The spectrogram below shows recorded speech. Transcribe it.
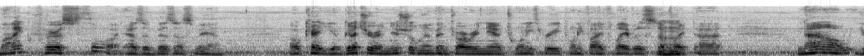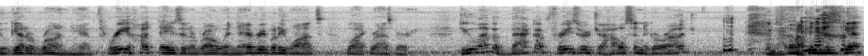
My first thought as a businessman, okay, you've got your initial inventory in there, 23, 25 flavors, stuff Mhm. like that. Now you get a run. You have three hot days in a row, and everybody wants black raspberry. Do you have a backup freezer at your house in the garage? Or can No. you get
